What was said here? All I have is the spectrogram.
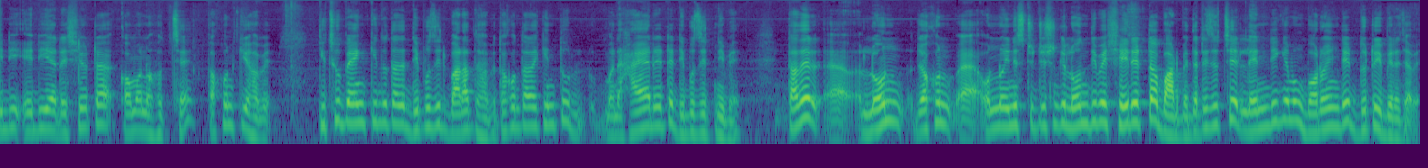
এডি এডিআর রেশিওটা কমানো হচ্ছে তখন কি হবে? কিছু ব্যাংক কিন্তু তাদের ডিপোজিট বাড়াতে হবে তখন তারা কিন্তু মানে হায়ার রেটে ডিপোজিট নিবে। তাদের লোন যখন অন্য ইনস্টিটিউশনকে লোন দিবে সেই রেটটাও বাড়বে। দ্যাট ইজ হচ্ছে লেন্ডিং এবং বরোয়িং রেট দুটোই বেড়ে যাবে।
